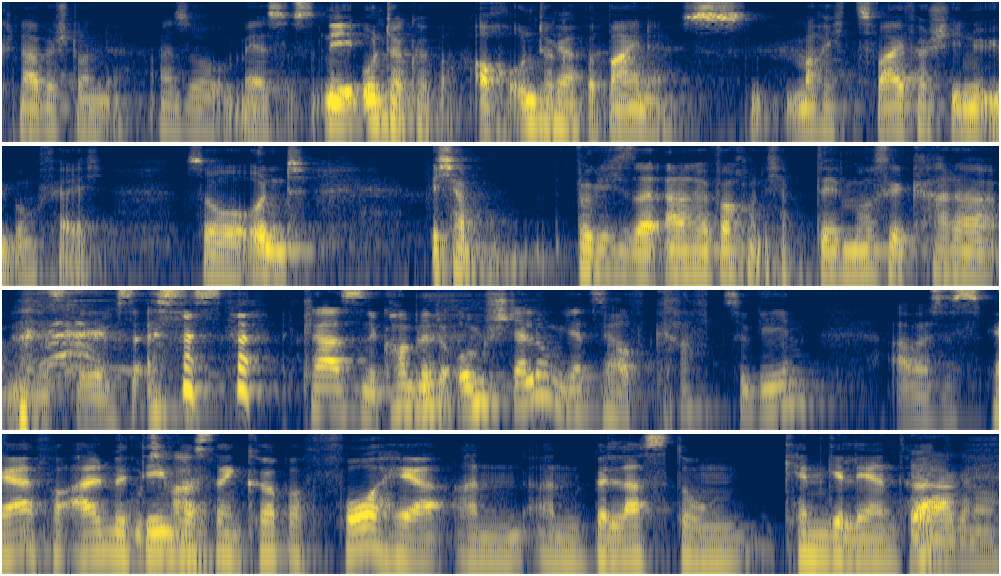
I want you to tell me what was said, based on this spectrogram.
knappe Stunde. Also mehr ist es. Nee, Unterkörper. Auch Unterkörper, ja. Beine. mache ich zwei verschiedene Übungen fertig. So, und ich habe wirklich seit anderthalb Wochen, ich habe den Muskelkater meines Lebens. es ist, klar, es ist eine komplette Umstellung, jetzt ja. auf Kraft zu gehen. Aber es ist. Ja, vor allem mit brutal. dem, was dein Körper vorher an, an Belastung kennengelernt hat, ja, genau.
